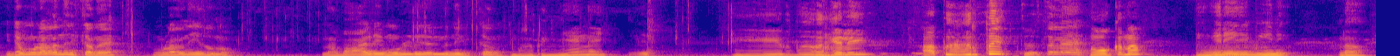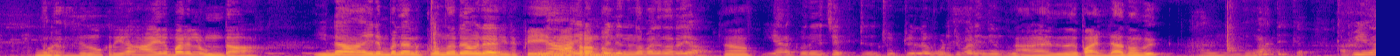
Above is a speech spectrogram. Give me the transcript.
ഇതിന്റെ മുള്ളെല്ലാം നിൽക്കാന്നേ മുള്ളെല്ലാം നീ തിന്നോ നബാലി ബാലി മുള്ളി എല്ലാം നിൽക്കാന്ന് ഏത് വീർക്കൽ ആ തീർത്ത്. തീർത്തല്ലേ? നോക്കുന്ന ഇങ്ങനെ മീന് പല്ല് ആയിരം പല്ലെല്ലാം ഉണ്ടാ? ഇനി ആയിരം പല്ല് എനക്കൊന്നും അറിയാവൂലേ? ഇതിന്റെ പേര് മാത്രം ആയിരം പല്ല് എന്താ പറയുന്നത് അറിയാ? ആ. എനക്ക് നീ ചുറ്റ് ചുറ്റെല്ലാം കുടിച്ച് പറയുന്നത് ആയത് പല്ലാത്തത്. അപ്പൊ ഇത്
